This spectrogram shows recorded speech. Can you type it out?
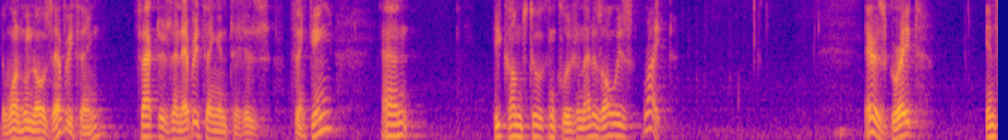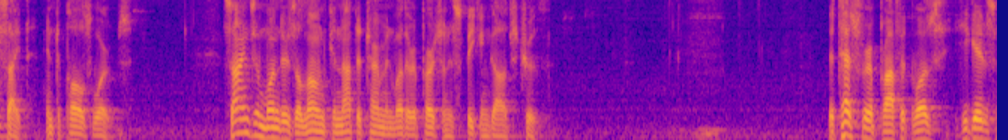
The one who knows everything factors in everything into his thinking, and he comes to a conclusion that is always right. There is great insight into Paul's words. Signs and wonders alone cannot determine whether a person is speaking God's truth. The test for a prophet was he gives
